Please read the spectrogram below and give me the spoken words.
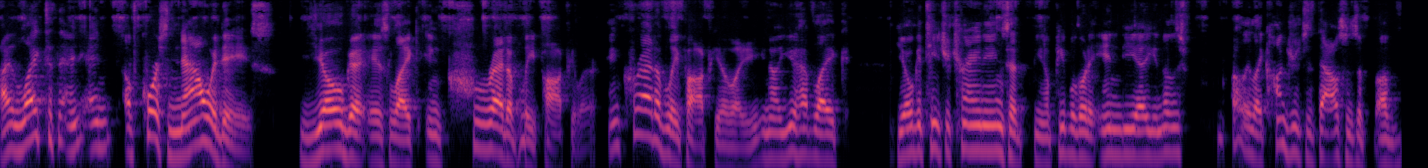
I like to, th- and, and of course, nowadays, yoga is like incredibly popular, incredibly popular. You know, you have like yoga teacher trainings that, you know, people go to India, you know, there's probably like hundreds of thousands of, of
